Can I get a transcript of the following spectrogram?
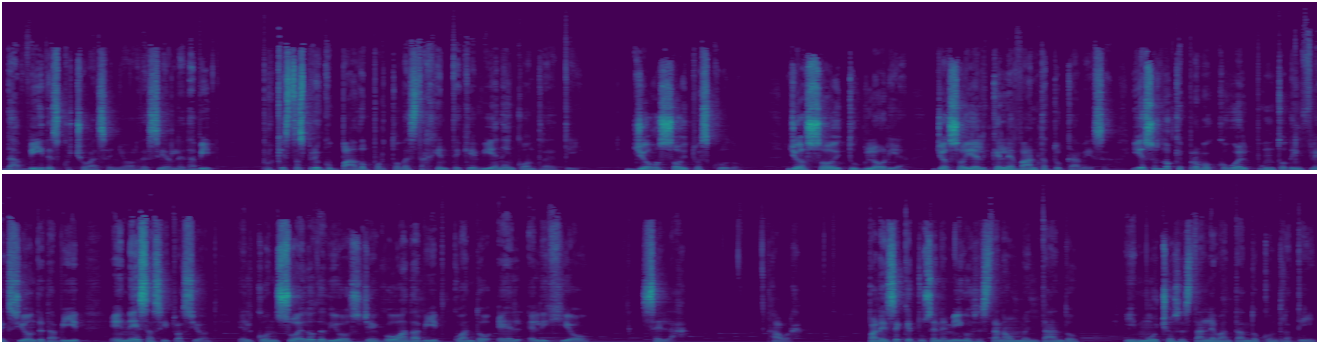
David escuchó al Señor decirle, David, ¿por qué estás preocupado por toda esta gente que viene en contra de ti? Yo soy tu escudo, yo soy tu gloria, yo soy el que levanta tu cabeza. Y eso es lo que provocó el punto de inflexión de David en esa situación. El consuelo de Dios llegó a David cuando él eligió Selah. Ahora, parece que tus enemigos están aumentando y muchos están levantando contra ti.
